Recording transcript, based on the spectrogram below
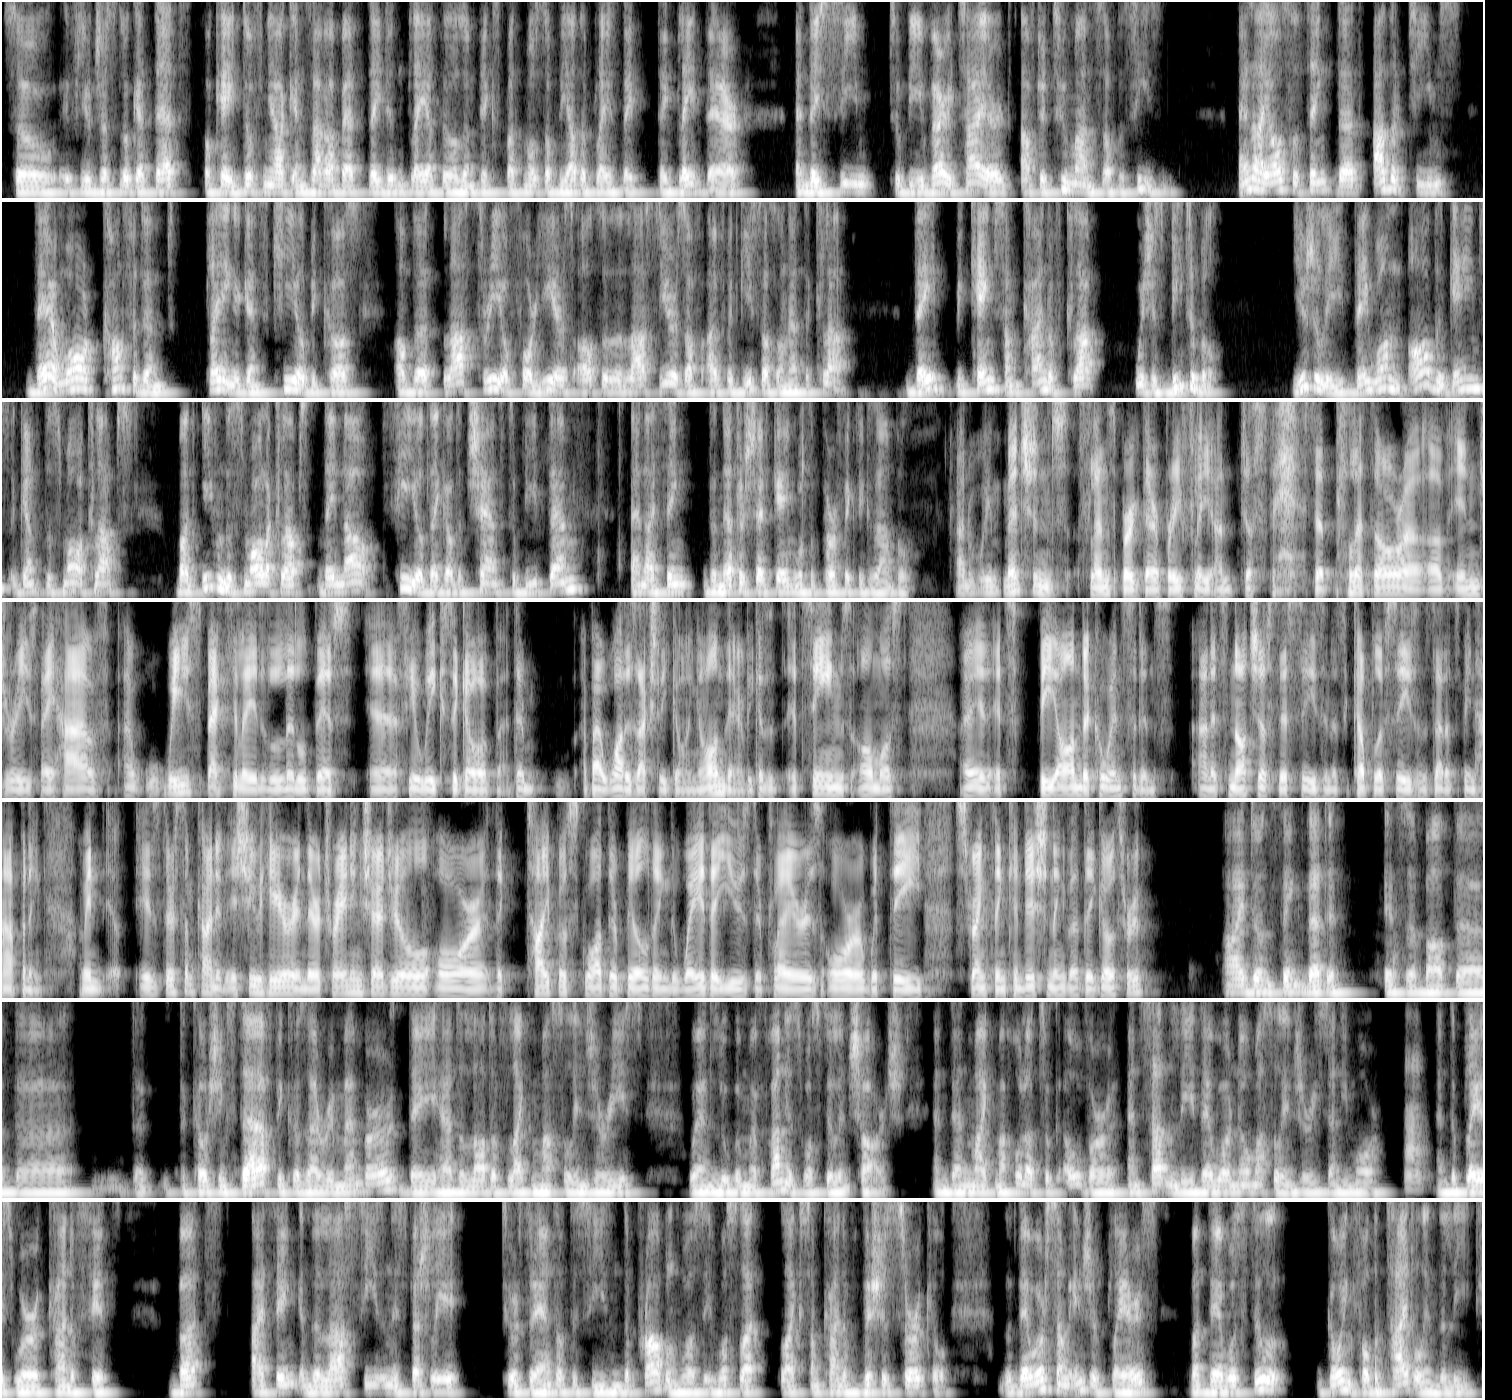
So if you just look at that, okay, Duvnjak and Zarabec, they didn't play at the Olympics, but most of the other players they they played there and they seem to be very tired after two months of the season. And I also think that other teams they're more confident playing against Kiel because of the last three or four years, also the last years of Alfred Gislason at the club. They became some kind of club which is beatable. Usually they won all the games against the small clubs, but even the smaller clubs, they now feel they got a chance to beat them and I think the Nettelstedt game was the perfect example. And we mentioned Flensburg there briefly, and just the, the plethora of injuries they have. Uh, we speculated a little bit uh, a few weeks ago about, their, about what is actually going on there because it, it seems almost uh, it's beyond a coincidence and it's not just this season it's a couple of seasons that it's been happening. I mean is there some kind of issue here in their training schedule or the type of squad they're building the way they use their players or with the strength and conditioning that they go through? I don't think that it, it's about the, the the the coaching staff because i remember they had a lot of like muscle injuries when Ljubomir Vranjes was still in charge and then Maik Machulla took over, and suddenly there were no muscle injuries anymore, mm. and the players were kind of fit. But I think in the last season, especially towards the end of the season, the problem was it was like like some kind of vicious circle. There were some injured players, but there was still going for the title in the league.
